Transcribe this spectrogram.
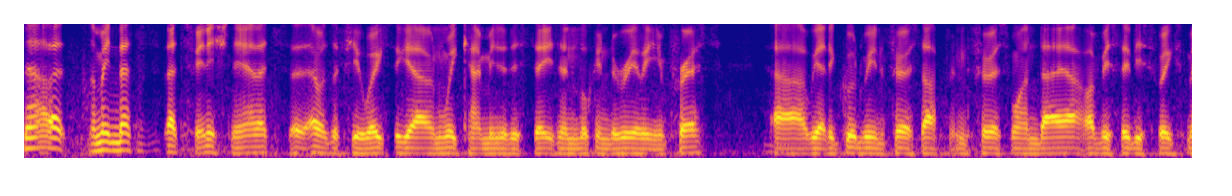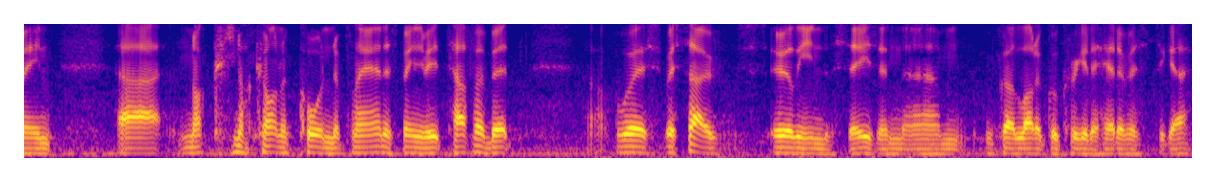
No, that, I mean that's that's finished now. That's that was a few weeks ago, and we came into this season looking to really impress. Uh, we had a good win first up the first one day. Obviously, this week's been uh, not not gone according to plan. It's been a bit tougher, but uh, we're we're so early into the season. Um, we've got a lot of good cricket ahead of us to go.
